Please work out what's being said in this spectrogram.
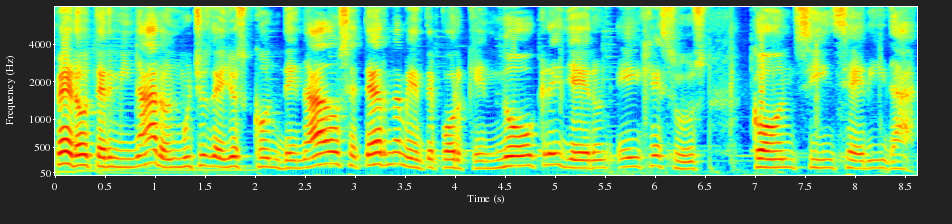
Pero terminaron muchos de ellos condenados eternamente porque no creyeron en Jesús con sinceridad.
